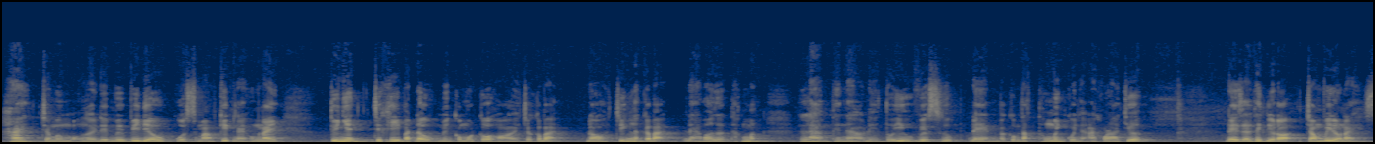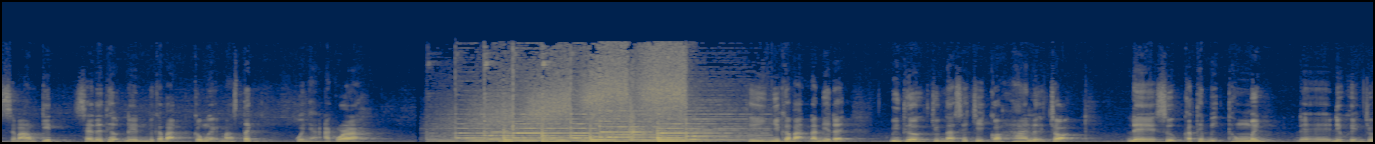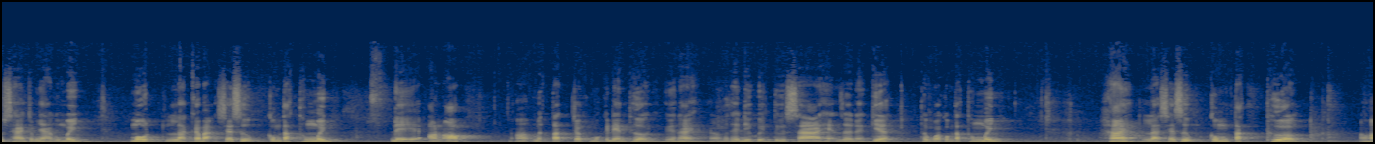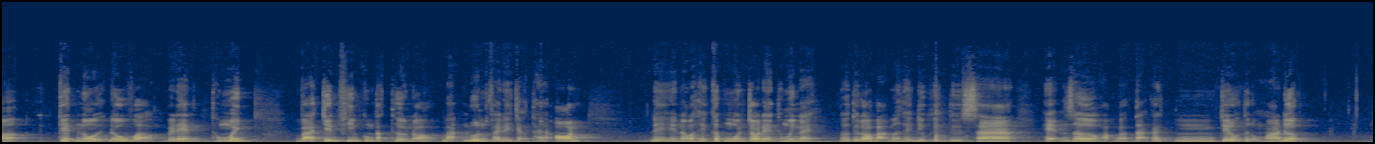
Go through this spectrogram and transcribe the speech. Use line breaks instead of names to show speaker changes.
Hi, chào mừng mọi người đến với video của Smart Kit ngày hôm nay. Tuy nhiên, trước khi bắt đầu mình có một câu hỏi cho các bạn. Đó chính là các bạn đã bao giờ thắc mắc làm thế nào để tối ưu việc sử dụng đèn và công tắc thông minh của nhà Aqua chưa? Để giải thích điều đó, trong video này, Smart Kit sẽ giới thiệu đến với các bạn công nghệ Mastic của nhà Aqua. Thì như các bạn đã biết đấy, bình thường chúng ta sẽ chỉ có hai lựa chọn để sử dụng các thiết bị thông minh để điều khiển chiếu sáng trong nhà của mình một là các bạn sẽ sử dụng công tắc thông minh để on off. Đó, bật tắt cho một cái đèn thường như thế này. Nó có thể điều khiển từ xa hẹn giờ này kia thông qua công tắc thông minh. Hai là sẽ sử dụng công tắc thường. Đó, kết nối đấu vào với đèn thông minh. Và trên phím công tắc thường đó bạn luôn phải để trạng thái on để nó có thể cấp nguồn cho đèn thông minh này. Rồi từ đó bạn có thể điều khiển từ xa hẹn giờ hoặc là tạo các ừ, chế độ tự động hóa được.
